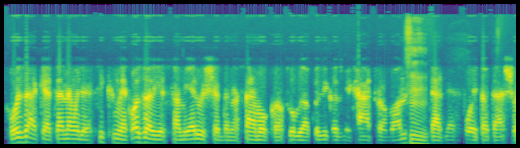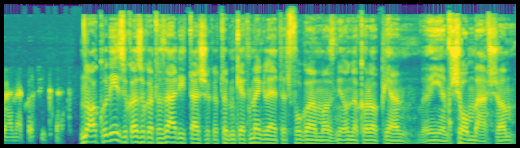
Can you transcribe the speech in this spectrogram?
Hozzá kell tennem, hogy a cikkünknek az a része, ami erősebben a számokkal foglalkozik, az még hátra van, hmm. tehát lesz folytatása ennek a cikknek. Na akkor nézzük azokat az állításokat, amiket meg lehetett fogalmazni annak alapján ilyen sommásan,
